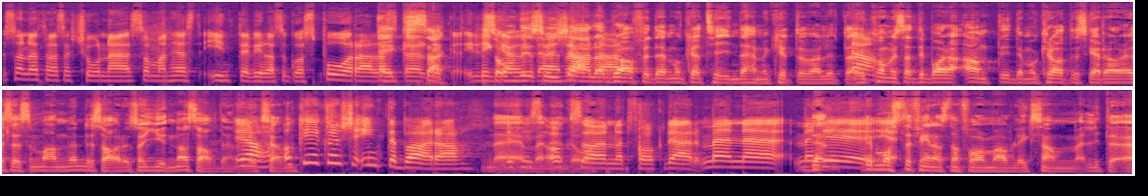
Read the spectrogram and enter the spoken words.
såna transaktioner som man helst inte vill alltså gå och spåra eller Exakt. ligga Så om det är så jävla bra för demokratin, det här med kryptovaluta, Ja. det kommer sig att det är bara antidemokratiska rörelser som använder sig av det, som gynnas av den. Ja, liksom. okej, kanske inte bara. Nej, det finns också ändå. annat folk där. Men, eh, men det, det, det måste finnas någon form av liksom, lite ö,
